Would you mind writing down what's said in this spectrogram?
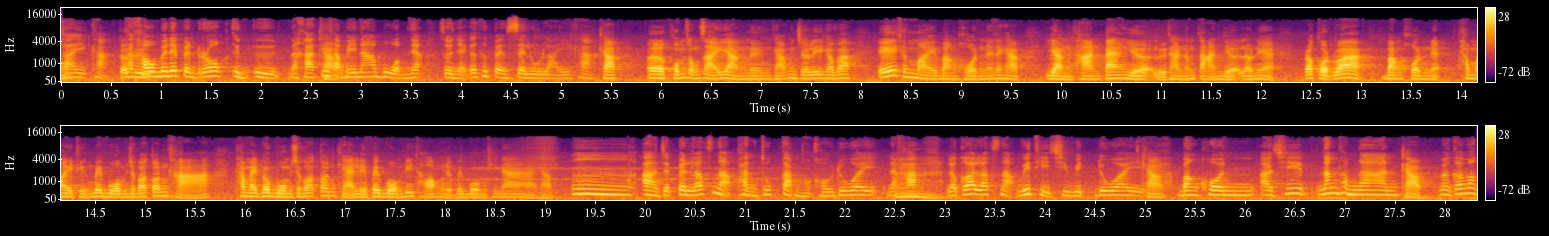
ใช่ค่ะก็คือถ้าเขาไม่ได้เป็นโรคอื่น ๆ นะคะ ที่ครับทำให้หน้าบวมเนี่ยส่วนใหญ่ก็คือเป็นเซลลูไลท์ค่ะ ครับเออผมสงสัยอย่างหนึ่งครับคุณเชอรี่ครับว่า เอ๊ะทำไมบางคนเนี่ยนะครับ อย่างทานแป้งเยอะหรือทานน้ำตาลเยอะแล้วเนี่ย ปรากฏว่าบางคนเนี่ยทำไมถึงไปบวมเฉพาะต้นขาทำไมไปบวมเฉพาะต้นแขนหรือไปบวมที่ท้องหรือไปบวมที่หน้าครับ อืมอาจจะเป็นลักษณะพันธุกรรมของเขาด้วยนะคะ อืมแล้วก็ลักษณะวิถีชีวิตด้วยครับบางคนอาชีพนั่งทำงาน ครับ มันก็มา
